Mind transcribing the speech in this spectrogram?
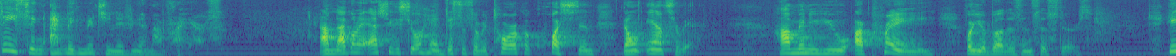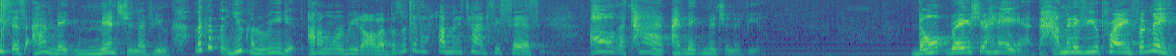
ceasing, I make mention of you in my prayers. I'm not going to ask you to show your hand. This is a rhetorical question. Don't answer it. How many of you are praying for your brothers and sisters? He says, I make mention of you. Look at the, you can read it. I don't want to read all of it, but look at how many times he says, all the time, I make mention of you. Don't raise your hand. How many of you are praying for me?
